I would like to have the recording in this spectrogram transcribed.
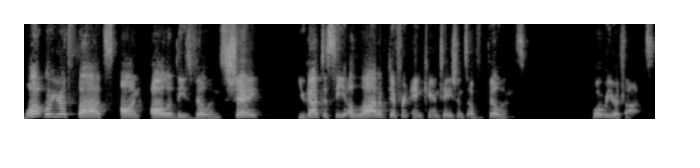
What were your thoughts on all of these villains? Shay, you got to see a lot of different incantations of villains. What were your thoughts?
